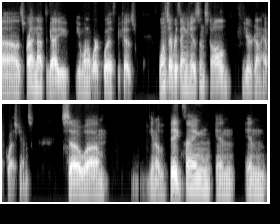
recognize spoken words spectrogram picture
uh, it's probably not the guy you you want to work with because once everything is installed, you're going to have questions. So, um, you know, the big thing in in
